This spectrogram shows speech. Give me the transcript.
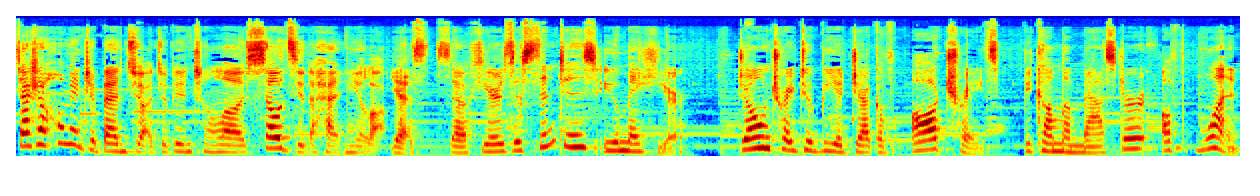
加上后面这半句啊，就变成了消极的含义了。Yes, so here's a sentence you may hear. Don't try to be a jack of all trades. Become a master of one.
